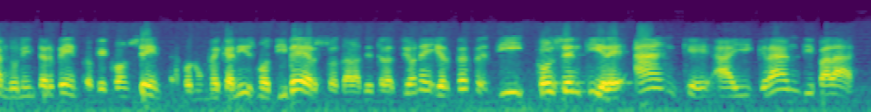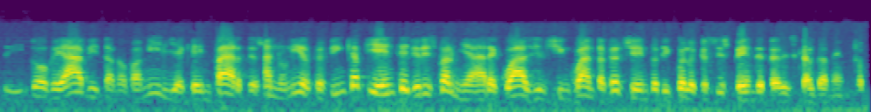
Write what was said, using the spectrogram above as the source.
Studiando un intervento che consenta, con un meccanismo diverso dalla detrazione IRPEF, di consentire anche ai grandi palazzi dove abitano famiglie che in parte hanno un IRPEF incapiente di risparmiare quasi il 50% di quello che si spende per riscaldamento.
